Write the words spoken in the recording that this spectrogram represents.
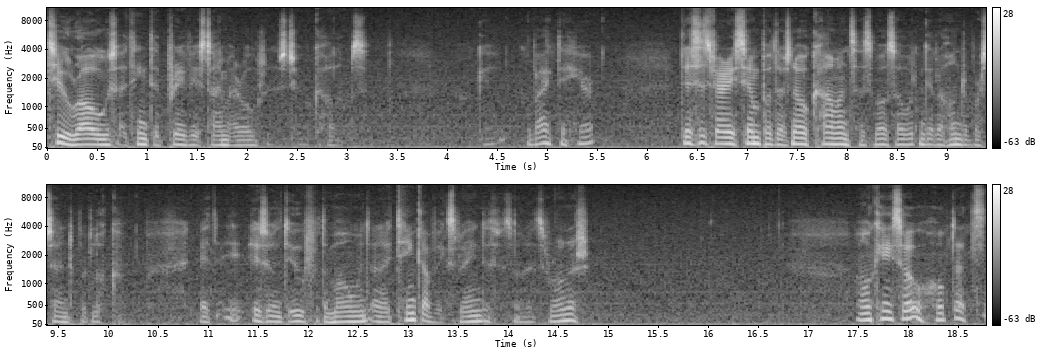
two rows. I think the previous time I wrote it was two columns go back to here. This is very simple. There's no comments I suppose. I wouldn't get 100% but look it, it, it will do for the moment and I think I've explained it so let's run it. Okay so hope that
